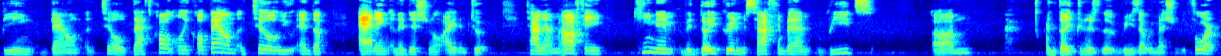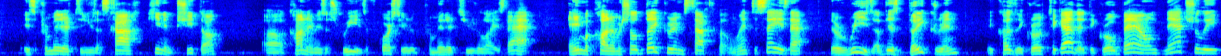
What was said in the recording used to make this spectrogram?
being bound until that's called only called bound until you end up adding an additional item to it. Tanya Hachi Kinim v'doikrin misachim behem reads, um, and doikrin is the reads that we mentioned before. Is permitted to use as chach. Kinim pshita. Uh, kanim is just reeds. Of course, you're permitted to utilize that. Meant to say is that the reeds of this doikrin because they grow together, they grow bound, naturally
